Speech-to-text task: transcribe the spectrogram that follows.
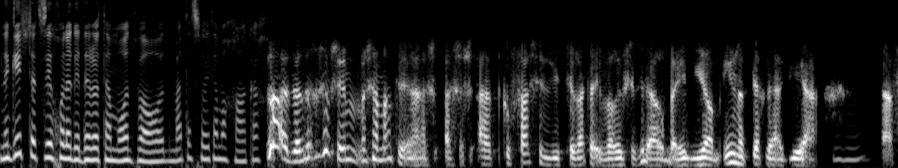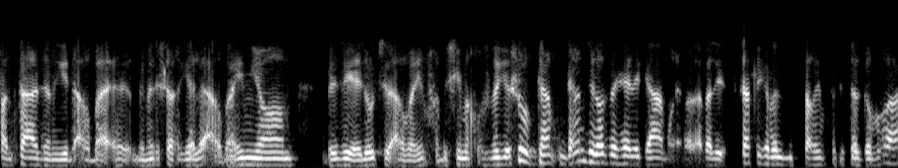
נגיד שתצליחו לגדל אותם עוד ועוד, מה תעשו איתם אחר כך? לא, אז אני חושב שמה שאמרתי, התקופה של יצירת האיברים שזה 40 יום, אם נצליח להגיע. הפנטזיה נגיד, באמת אפשר להגיע ל-40 יום, באיזו יעילות של 40-50 אחוז, ושוב, גם, גם זה לא זהה לגמרי, אבל, אבל קצת לקבל מספרים קצת יותר גבוה,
